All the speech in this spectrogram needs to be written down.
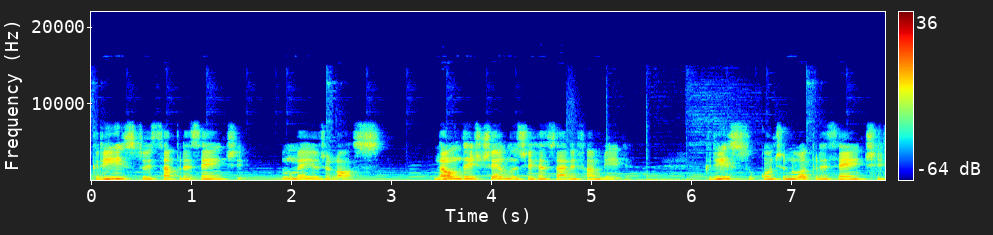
Cristo está presente no meio de nós. Não deixemos de rezar em família. Cristo continua presente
